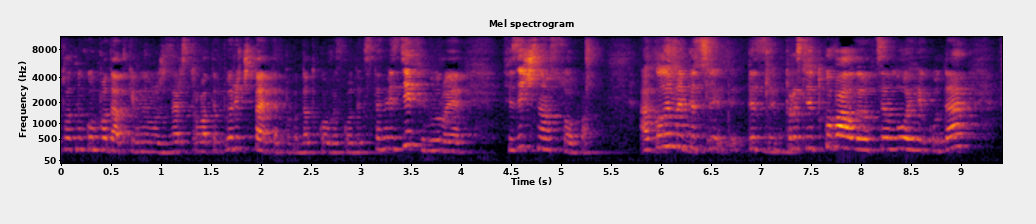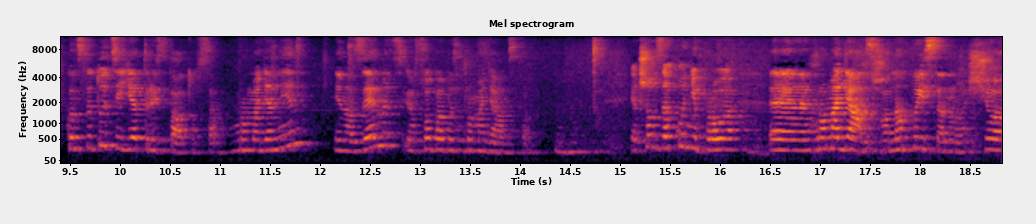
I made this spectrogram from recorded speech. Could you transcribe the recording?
платником податків не можуть зареєструвати. Перечитайте податковий кодекс. Там везде фігурує фізична особа. А коли ми прослідкували цю логіку, да, в Конституції є три статуси: громадянин, іноземець і особа без громадянства. Якщо в законі про е, громадянство написано, що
